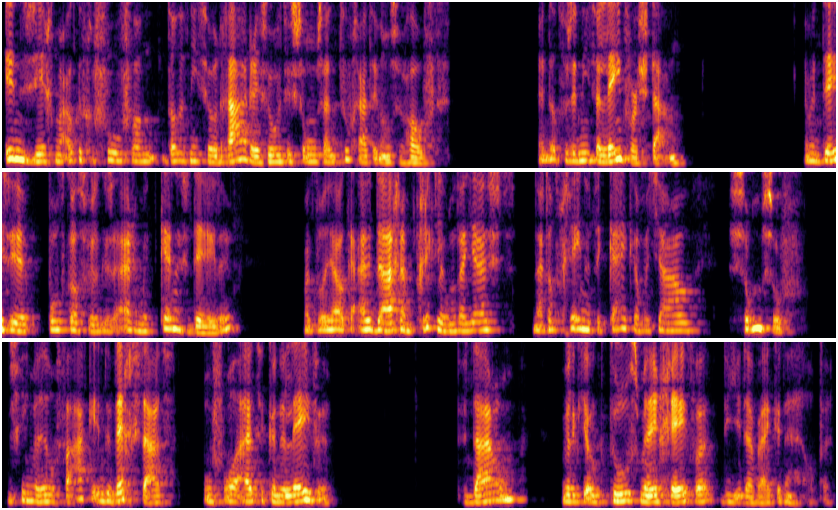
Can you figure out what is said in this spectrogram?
inzicht, maar ook het gevoel van dat het niet zo raar is hoe het er soms aan toe gaat in ons hoofd. En dat we er niet alleen voor staan. En met deze podcast wil ik dus eigenlijk mijn kennis delen. Maar ik wil jou ook uitdagen en prikkelen om daar juist naar datgene te kijken wat jou soms of misschien wel heel vaak in de weg staat om voluit te kunnen leven. Dus daarom wil ik je ook tools meegeven die je daarbij kunnen helpen.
